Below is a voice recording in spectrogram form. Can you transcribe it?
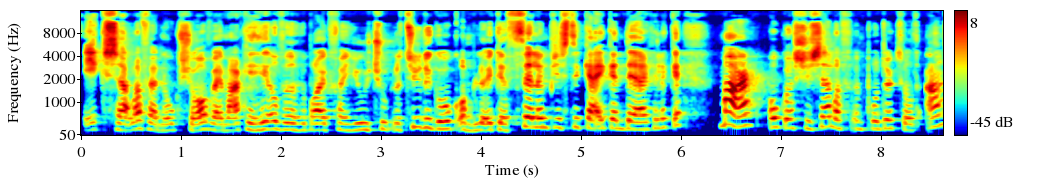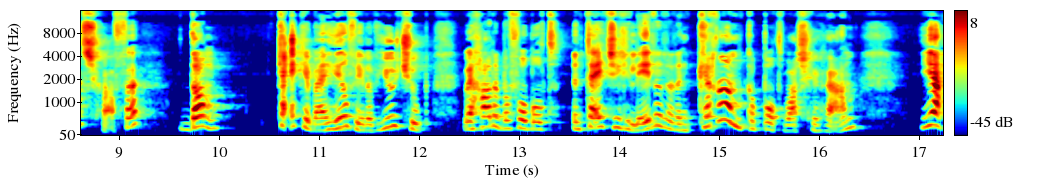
ik zelf en ook zo, wij maken heel veel gebruik van YouTube. Natuurlijk ook om leuke filmpjes te kijken en dergelijke. Maar ook als je zelf een product wilt aanschaffen, dan kijken wij heel veel op YouTube. We hadden bijvoorbeeld een tijdje geleden dat een kraan kapot was gegaan. Ja,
